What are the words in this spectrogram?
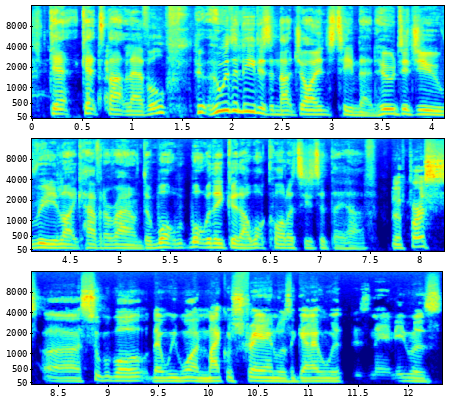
get get to that level. Who, who were the leaders in that Giants team then? Who did you really like having around, and what what were they good at? What qualities did they have? The first uh, Super Bowl that we won, Michael Strahan was the guy who was his name. He was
